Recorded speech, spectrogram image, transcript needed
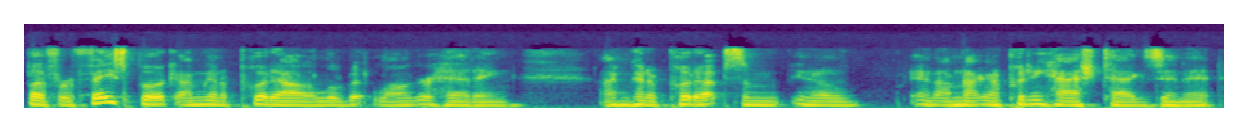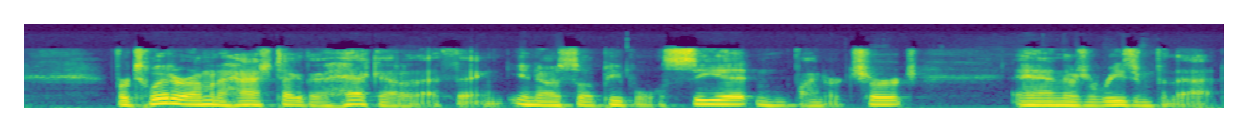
but for Facebook, I'm going to put out a little bit longer heading. I'm going to put up some, you know, and I'm not going to put any hashtags in it. For Twitter, I'm going to hashtag the heck out of that thing, you know, so people will see it and find our church and there's a reason for that.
